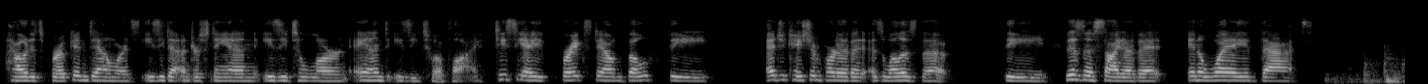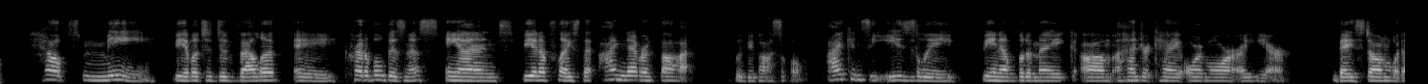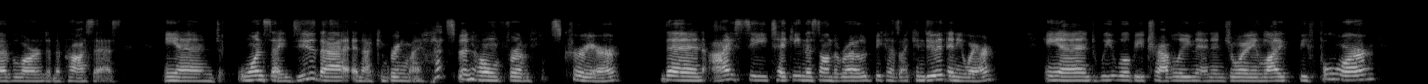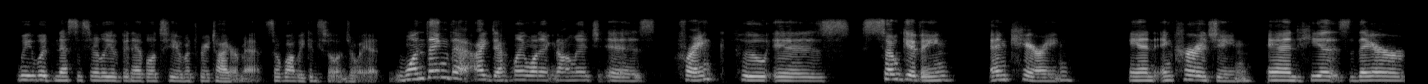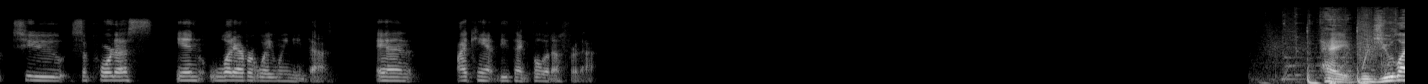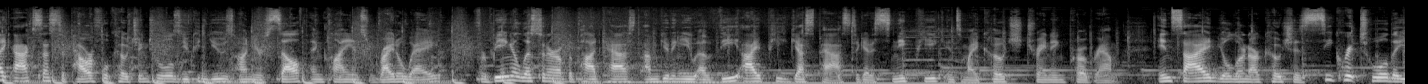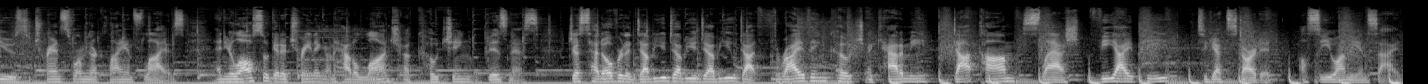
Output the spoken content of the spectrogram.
how it is broken down where it's easy to understand, easy to learn, and easy to apply. TCA breaks down both the education part of it as well as the the business side of it in a way that helps me be able to develop a credible business and be in a place that I never thought would be possible. I can see easily being able to make um, 100K or more a year based on what I've learned in the process. And once I do that and I can bring my husband home from his career, then I see taking this on the road because I can do it anywhere. And we will be traveling and enjoying life before we would necessarily have been able to with retirement. So while we can still enjoy it. One thing that I definitely want to acknowledge is Frank, who is so giving and caring and encouraging. And he is there to support us in whatever way we need that. And I can't be thankful enough for that. Hey, would you like access to powerful coaching tools you can use on yourself and clients right away? For being a listener of the podcast, I'm giving you a VIP guest pass to get a sneak peek into my coach training program. Inside, you'll learn our coach's secret tool they use to transform their clients' lives. And you'll also get a training on how to launch a coaching business. Just head over to www.thrivingcoachacademy.com slash VIP to get started. I'll see you on the inside.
